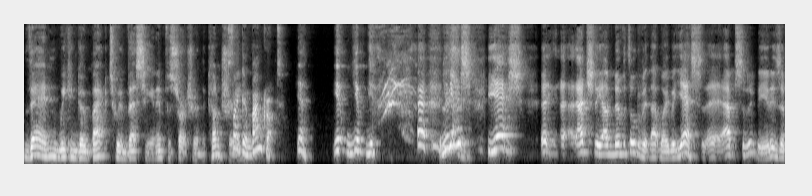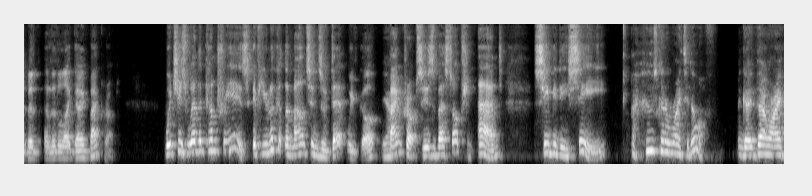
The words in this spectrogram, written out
then we can go back to investing in infrastructure in the country. It's like going bankrupt. Yeah, yeah, yeah. yes, yes. Uh, uh, Actually, I've never thought of it that way, but yes, uh, absolutely, it is a bit a little like going bankrupt, which is where the country is. If you look at the mountains of debt we've got, Yeah. bankruptcy is the best option, and CBDC. But who's going to write it off? And go, don't worry,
